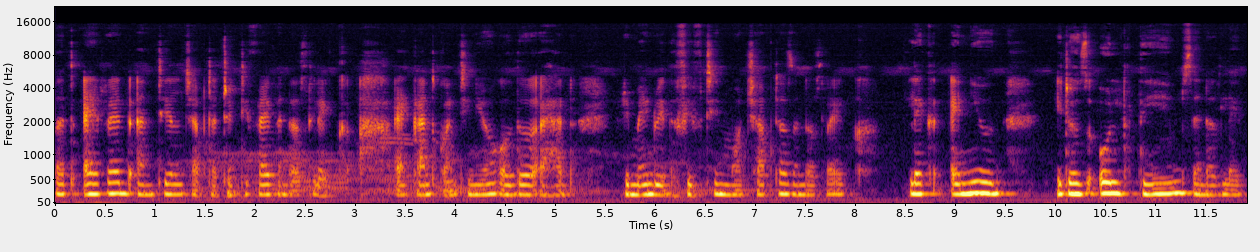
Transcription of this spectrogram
But I read until chapter 25 and I was like, ah, I can't continue. Although I had remained with 15 more chapters and I was like, like I knew it was old themes, and I was like,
